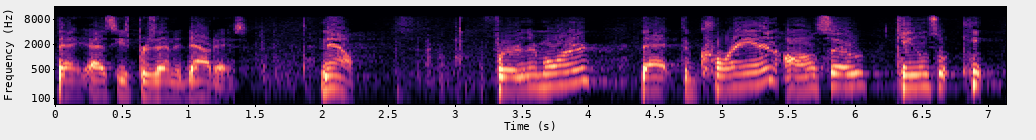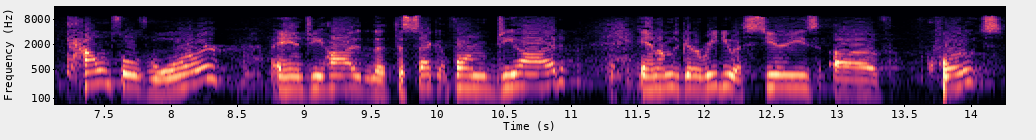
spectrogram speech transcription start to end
that as he's presented nowadays. Now, furthermore, that the Quran also counsel, counsels war and jihad, the, the second form of jihad, and I'm just going to read you a series of quotes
